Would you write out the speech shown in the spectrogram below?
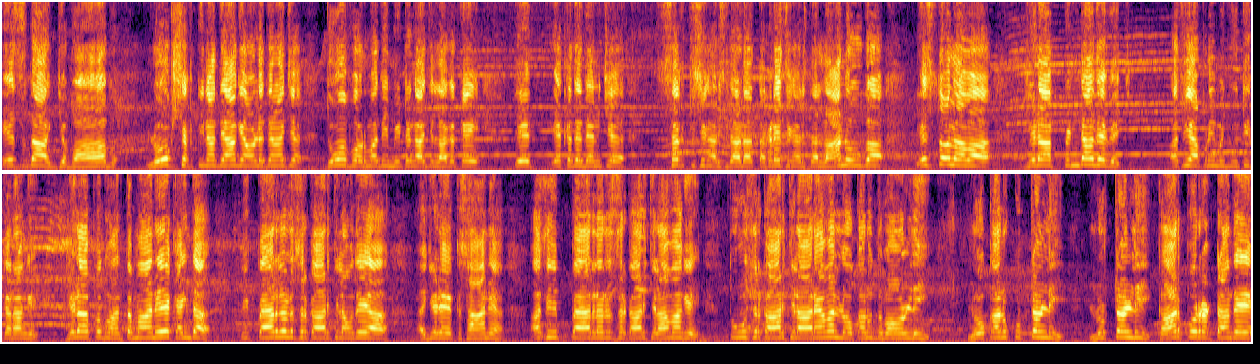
ਇਸ ਦਾ ਜਵਾਬ ਲੋਕ ਸ਼ਕਤੀ ਨਾਲ ਦਿਆਂਗੇ ਆਉਣ ਵਾਲੇ ਦਿਨਾਂ 'ਚ। ਦੋਵਾਂ ਫੋਰਮਾਂ ਦੀ ਮੀਟਿੰਗ ਅੱਜ ਲੱਗ ਕੇ ਤੇ ਇੱਕ ਦੇ ਦਿਨ 'ਚ ਸਖਤ ਸੰਘਰਸ਼ ਦਾ ਜਿਹੜਾ ਤਕੜੇ ਸੰਘਰਸ਼ ਦਾ ਐਲਾਨ ਹੋਊਗਾ। ਇਸ ਤੋਂ ਇਲਾਵਾ ਜਿਹੜਾ ਪਿੰਡਾਂ ਦੇ ਵਿੱਚ ਅਸੀਂ ਆਪਣੀ ਮਜ਼ਬੂਤੀ ਕਰਾਂਗੇ। ਜਿਹੜਾ ਭਗਵੰਤ ਮਾਨ ਇਹ ਕਹਿੰਦਾ ਵੀ ਪੈਰਲਲ ਸਰਕਾਰ ਚਲਾਉਂਦੇ ਆ ਜਿਹੜੇ ਕਿਸਾਨ ਆ, ਅਸੀਂ ਪੈਰਲਲ ਸਰਕਾਰ ਚਲਾਵਾਂਗੇ। ਤੂੰ ਸਰਕਾਰ ਚਲਾ ਰਿਹਾ ਵਾ ਲੋਕਾਂ ਨੂੰ ਦਬਾਉਣ ਲਈ, ਲੋਕਾਂ ਨੂੰ ਕੁੱਟਣ ਲਈ, ਲੁੱਟਣ ਲਈ। ਕਾਰਪੋਰੇਟਾਂ ਦੇ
